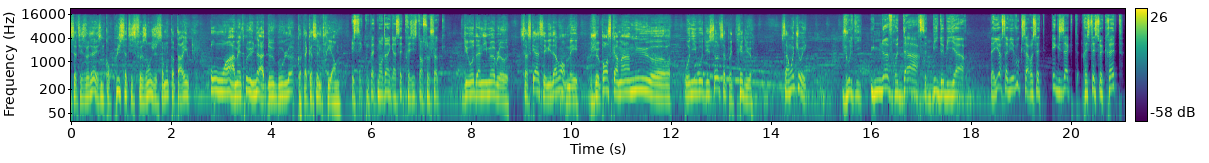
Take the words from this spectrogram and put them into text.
satisfaisant. Et c'est encore plus satisfaisant justement quand tu arrives au moins à mettre une à deux boules quand tu as cassé le triangle. Et c'est complètement dingue hein, cette résistance au choc. Du haut d'un immeuble, ça se casse évidemment, mais je pense qu'à main nue, euh, au niveau du sol, ça peut être très dur. C'est à moi de jouer. Je vous le dis, une œuvre d'art, cette bille de billard. D'ailleurs, saviez-vous que sa recette exacte restait secrète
